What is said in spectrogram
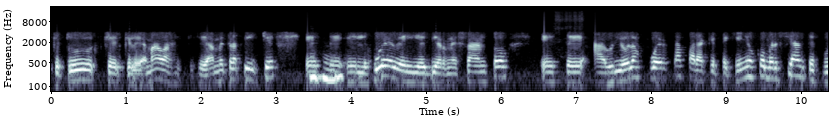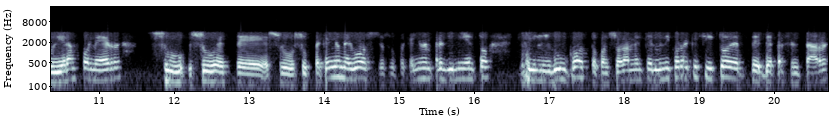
que tú que, que le llamabas, que se llama Trapiche, este, el jueves y el viernes santo, este, abrió las puertas para que pequeños comerciantes pudieran poner su, su, este, su, sus pequeños negocios, sus pequeños emprendimientos sin ningún costo, con solamente el único requisito de, de, presentar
